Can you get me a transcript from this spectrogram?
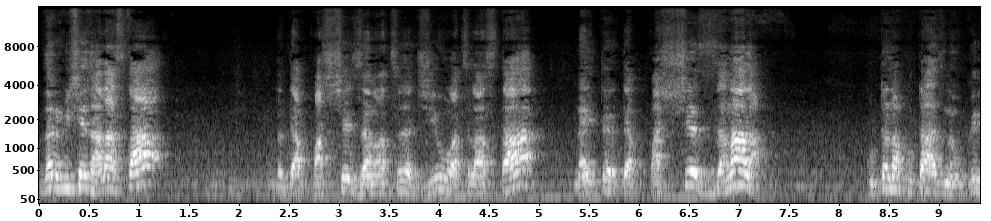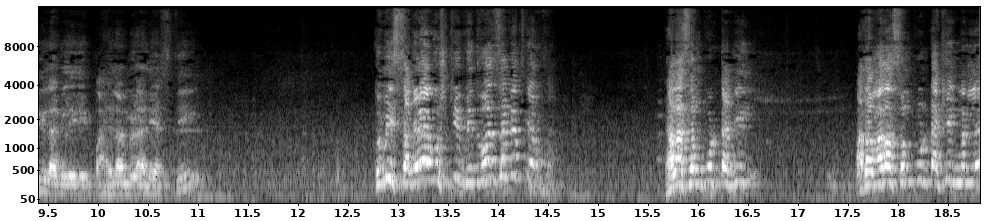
जर विषय झाला असता तर त्या पाचशे जणाचा जीव वाचला असता नाहीतर त्या पाचशे जणाला कुठं ना कुठं आज नोकरी लागलेली पाहायला मिळाली असती. तुम्ही सगळ्या गोष्टी विध्वंसकच करता. ह्याला संपून टाकील. आता मला संपून टाकील म्हणले.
